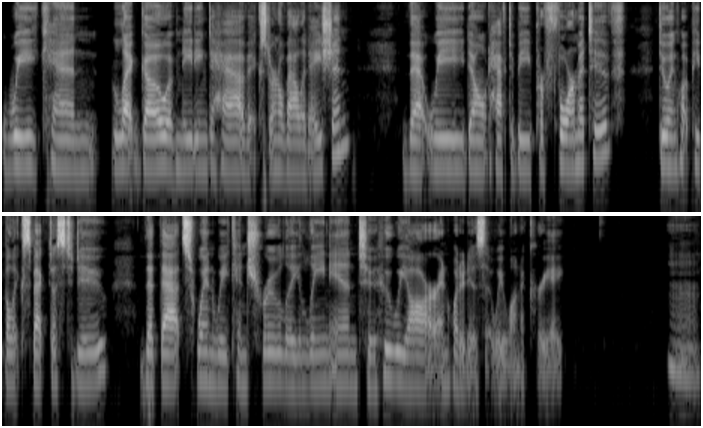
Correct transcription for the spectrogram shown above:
we can let go of needing to have external validation, that we don't have to be performative, doing what people expect us to do, that that's when we can truly lean into who we are and what it is that we want to create. Mm.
